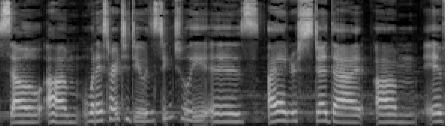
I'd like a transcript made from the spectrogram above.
So um, what i started to do instinctually is i understood that um, if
